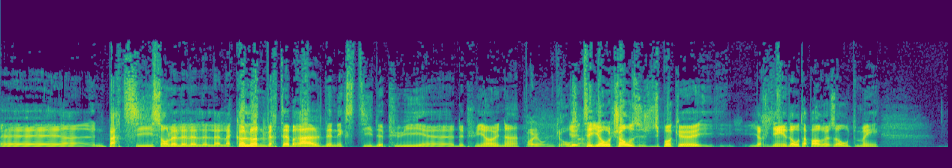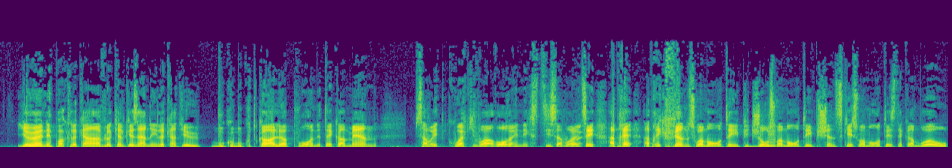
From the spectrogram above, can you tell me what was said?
euh, une partie. Ils sont le- le- le- la, la colonne vertébrale d'NXT depuis, euh, depuis un an. Ouais, ils ont une grosse Il y a- tu sais, il y a autre chose. Je dis pas que il y a rien d'autre à part eux autres, mais il y a eu une époque là, quand, il y a quelques années, là, quand il y a eu beaucoup, beaucoup de call-up où on était comme man, ça va être quoi qu'il va avoir à NXT, ça va être, tu sais, après, après que Finn soit monté, puis Joe Mhm. soit monté, puis Shinsuke soit monté, c'était comme wow,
